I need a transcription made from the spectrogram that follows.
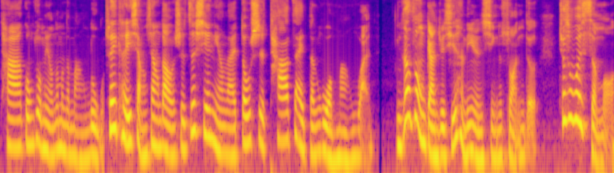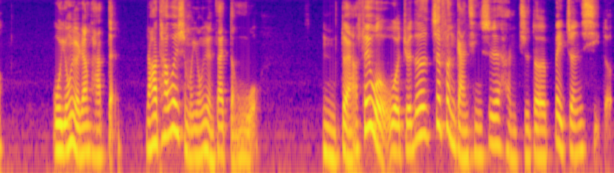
他工作没有那么的忙碌，所以可以想象到的是，这些年来都是他在等我忙完。你知道这种感觉其实很令人心酸的，就是为什么我永远让他等，然后他为什么永远在等我？嗯，对啊，所以，我我觉得这份感情是很值得被珍惜的。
